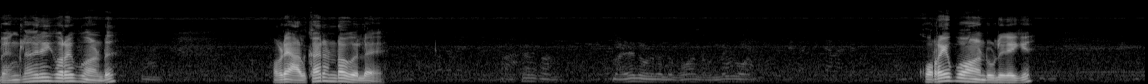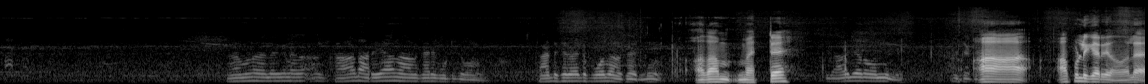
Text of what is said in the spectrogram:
ബംഗ്ലാവിലേക്ക് കുറേ പോകാണ്ട് അവിടെ ആൾക്കാരുണ്ടാവുമല്ലേ മഴ തോന്നുന്നുണ്ട് പോകണ്ട ഉള്ളിലേക്ക് പോകണം കുറേ പോകാണ്ട് ഉള്ളിലേക്ക് നമ്മൾ അല്ലെങ്കിൽ ആ കാട് അറിയാവുന്ന ആൾക്കാരെ കൂട്ടിട്ട് പോകണം കാട്ടിൽ സ്ഥിരമായിട്ട് പോകാനുണ്ട് ഉള്ളിലേക്ക്. അതാ മറ്റേ ആ ആ പുള്ളിക്ക് അല്ലേ?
